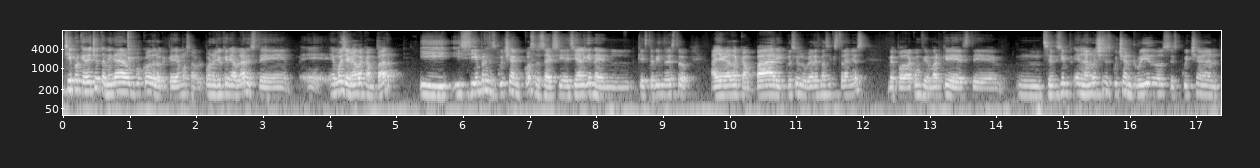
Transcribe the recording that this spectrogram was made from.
Sí, porque de hecho también era un poco de lo que queríamos hablar. Bueno, yo quería hablar, este, eh, hemos llegado a acampar y, y siempre se escuchan cosas. O sea, si, si alguien en el- que esté viendo esto ha llegado a acampar, incluso en lugares más extraños, me podrá confirmar que este, mm, se- siempre- en la noche se escuchan ruidos, se escuchan...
